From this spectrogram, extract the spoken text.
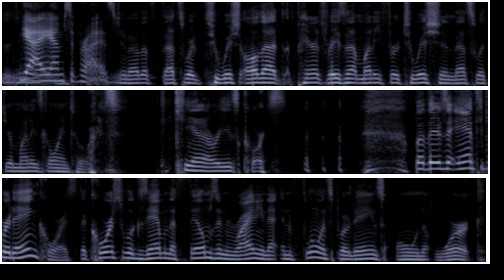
You yeah, know, I am surprised. You know, that's that's what tuition, all that parents raising that money for tuition, that's what your money's going towards. Keanu Reeves course. but there's an Anthony Bourdain course. The course will examine the films and writing that influenced Bourdain's own work.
